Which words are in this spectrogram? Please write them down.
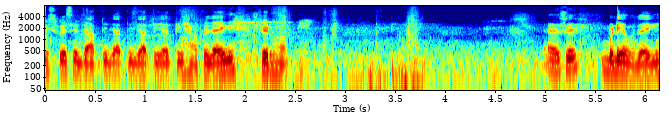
इस पे से जाती जाती जाती जाती यहाँ पे जाएगी, फिर वहाँ पे। ऐसे, बढ़िया हो जाएगी।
